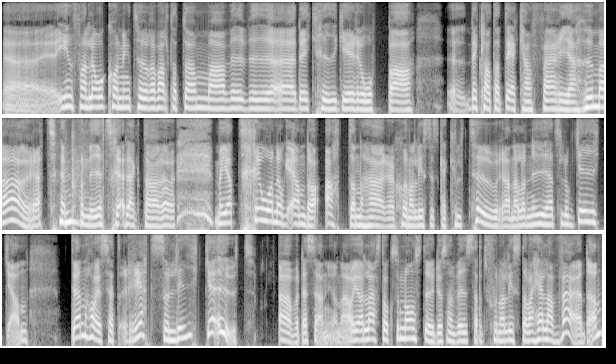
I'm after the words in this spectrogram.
eh, inför en lågkonjunktur av allt att döma, vi, vi, eh, det är krig i Europa, eh, det är klart att det kan färga humöret mm. på nyhetsredaktörer. Men jag tror nog ändå att den här journalistiska kulturen eller nyhetslogiken, den har ju sett rätt så lika ut över decennierna. Och jag läste också någon studie som visade att journalister över hela världen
